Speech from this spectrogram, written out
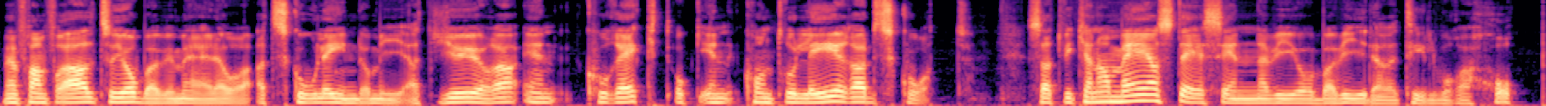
men framförallt så jobbar vi med då att skola in dem i att göra en korrekt och en kontrollerad squat. Så att vi kan ha med oss det sen när vi jobbar vidare till våra hopp.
